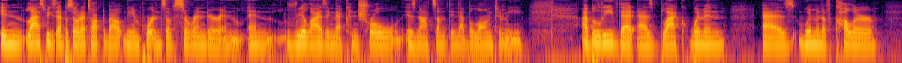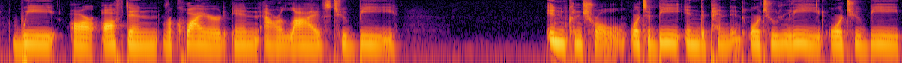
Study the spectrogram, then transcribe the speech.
In last week's episode, I talked about the importance of surrender and, and realizing that control is not something that belonged to me. I believe that as Black women, as women of color, we are often required in our lives to be in control or to be independent or to lead or to be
